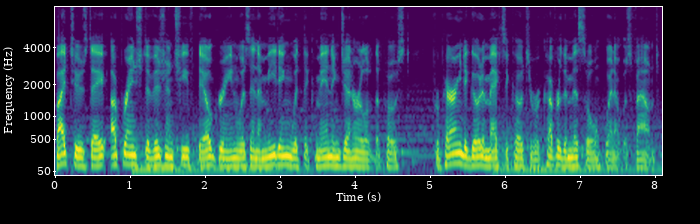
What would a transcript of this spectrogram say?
By Tuesday, Uprange Division Chief Dale Green was in a meeting with the commanding general of the post, preparing to go to Mexico to recover the missile when it was found.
